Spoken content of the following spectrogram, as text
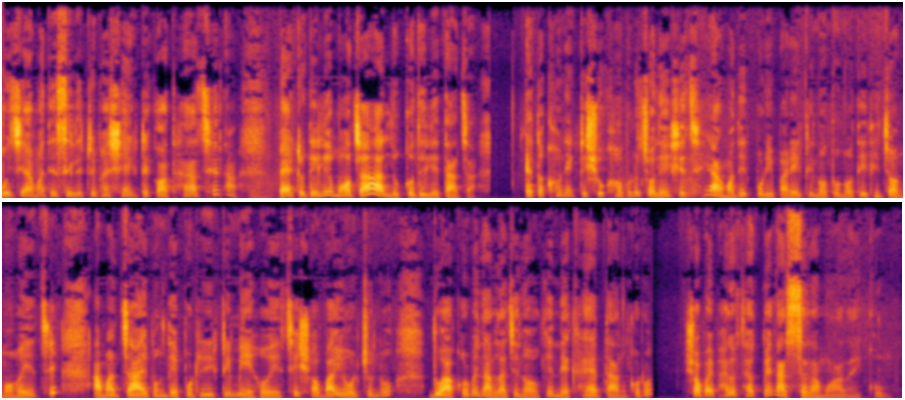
ওই যে আমাদের সিলেটের ভাষায় একটা কথা আছে না, প্যাটো দিলে মজা আর লুকো দিলে তাজা। এতক্ষণ একটি সুখবরও চলে এসেছে। আমাদের পরিবারে একটি নতুন অতিথির জন্ম হয়েছে। আমার যা এবং দেপরের একটি মেয়ে হয়েছে। সবাই ওর জন্য দোয়া করবেন। আল্লাহ যেন ওকে নেখায়াত দান করুন। সবাই ভালো থাকবেন। আসসালামু আলাইকুম।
